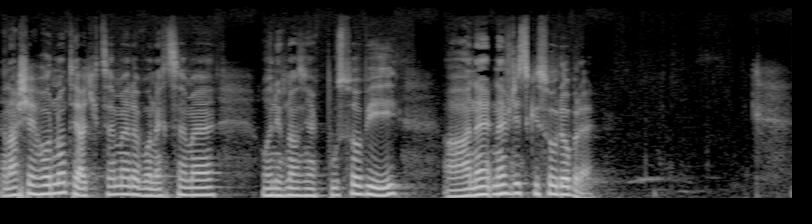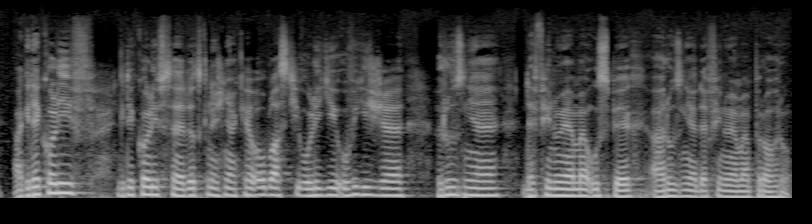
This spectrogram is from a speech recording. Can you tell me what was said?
A naše hodnoty, ať chceme nebo nechceme, oni v nás nějak působí a ne, ne vždycky jsou dobré. A kdekoliv, kdykoliv se dotkneš nějaké oblasti u lidí, uvidíš, že různě definujeme úspěch a různě definujeme prohru.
